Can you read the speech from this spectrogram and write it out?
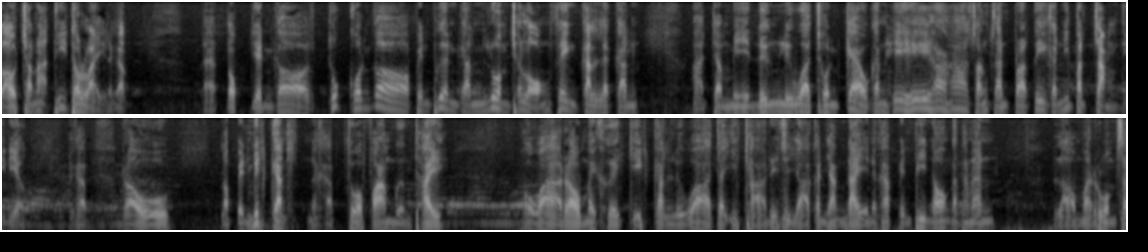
เราชนะที่เท่าไหร่นะครับ แต่ตกเย็นก็ทุกคนก็เป็นเพื่อนกันร่วมฉลองเส้งกันและกัน อาจจะมีดึงหรือว่าชนแก้วกันเฮ้ๆฮ่าฮ่าสังสรรค์ปาร์ตี้กันนี้ประจำทีเดียวนะครับ เราเราเป็นมิตรกันนะครับทั่วฟ้าเมืองไทย เพราะว่าเราไม่เคยกีดกันหรือว่าจะอิจฉาริษยากันอย่างใดนะครับ เป็นพี่น้องกันทั้งนั้น เรามาร่วมส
